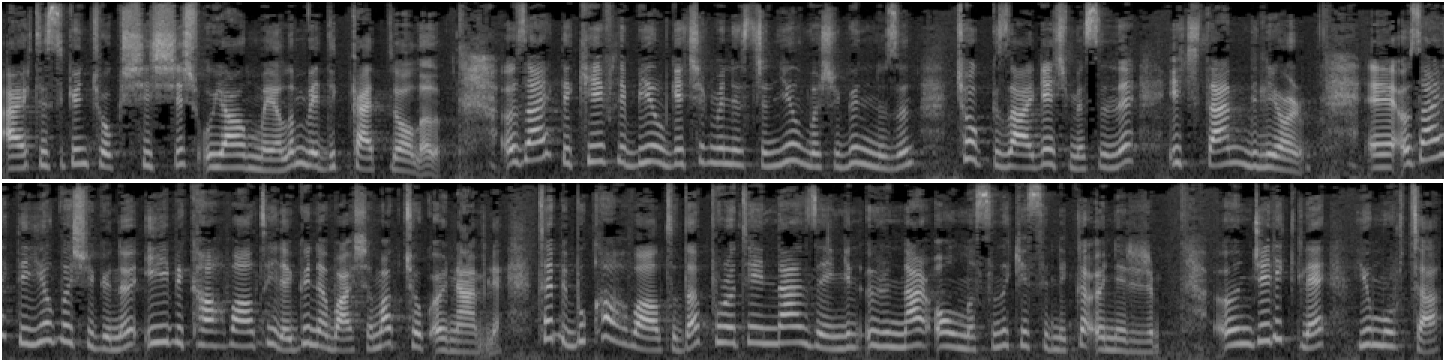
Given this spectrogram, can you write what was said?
ertesi gün çok şiş şiş uyanmayalım ve dikkatli olalım. Özellikle keyifli bir yıl geçirmeniz için yılbaşı gününüzün çok güzel geçmesini içten diliyorum. Ee, özellikle yılbaşı günü iyi bir kahvaltıyla güne başlamak çok önemli. Tabii bu kahvaltıda proteinden zengin ürünler olmasını kesinlikle öneririm. Öncelikle yumurta,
